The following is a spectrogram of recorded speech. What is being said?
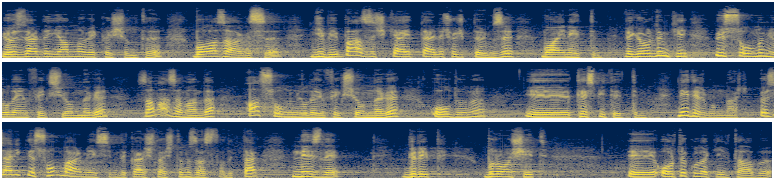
gözlerde yanma ve kaşıntı, boğaz ağrısı gibi bazı şikayetlerle çocuklarımızı muayene ettim. Ve gördüm ki üst solunum yolu enfeksiyonları, zaman zaman da alt solunum yolu enfeksiyonları olduğunu e, tespit ettim. Nedir bunlar? Özellikle sonbahar mevsiminde karşılaştığımız hastalıklar nezle, grip, bronşit, e, orta kulak iltihabı,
